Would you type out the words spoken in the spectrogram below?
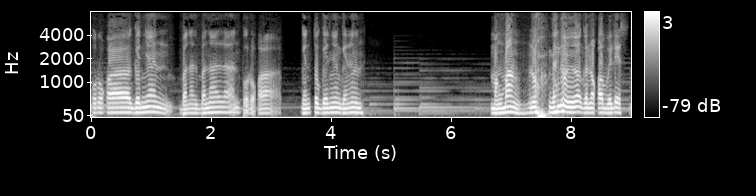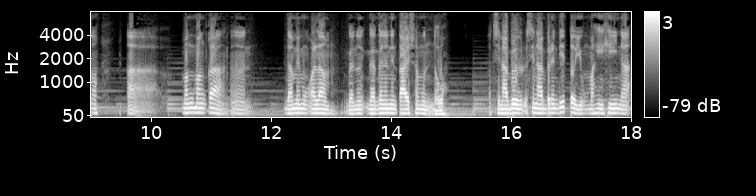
puro ka ganyan, banal-banalan, puro ka ganto ganyan ganun. Mangmang no? Ganun no? Ganun kabilis no? Uh, mangmang ka ganun. dami mong alam. Ganun gaganunin tayo sa mundo. At sinabi sinabi rin dito yung mahihina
